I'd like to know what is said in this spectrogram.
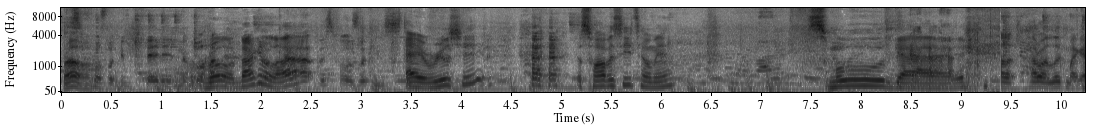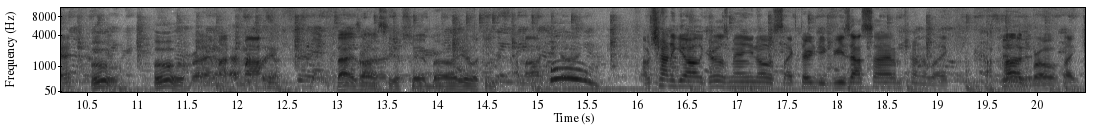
Bro. Fool's looking fitted. No Bro, not gonna lie. cap, This fool's looking stupid. Hey, real shit? Suavecito, man. Smooth guy. How do I look, my guy? Ooh. Ooh. Bro, am I, am I out here? That is honestly a fit, bro. You're looking. I'm out here, dog. I'm trying to get all the girls, man. You know, it's like 30 degrees outside. I'm trying to like hug, it. bro. Like,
